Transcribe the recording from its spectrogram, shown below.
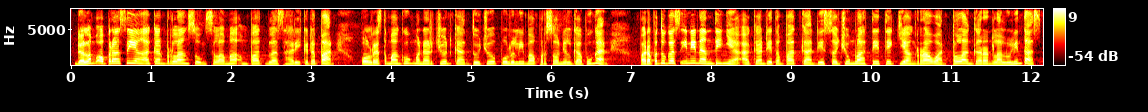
Dalam operasi yang akan berlangsung selama 14 hari ke depan, Polres Temanggung menerjunkan 75 personil gabungan. Para petugas ini nantinya akan ditempatkan di sejumlah titik yang rawan pelanggaran lalu lintas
